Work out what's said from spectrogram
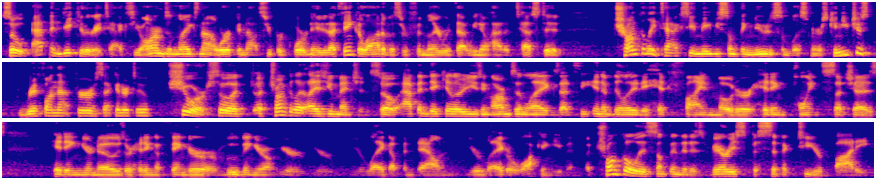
So, appendicular ataxia, arms and legs not working, not super coordinated. I think a lot of us are familiar with that. We know how to test it. Truncal ataxia may be something new to some listeners. Can you just riff on that for a second or two? Sure. So, a, a truncal, as you mentioned, so appendicular using arms and legs, that's the inability to hit fine motor, hitting points such as hitting your nose or hitting a finger or moving your, your, your leg up and down your leg or walking even. But truncal is something that is very specific to your body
